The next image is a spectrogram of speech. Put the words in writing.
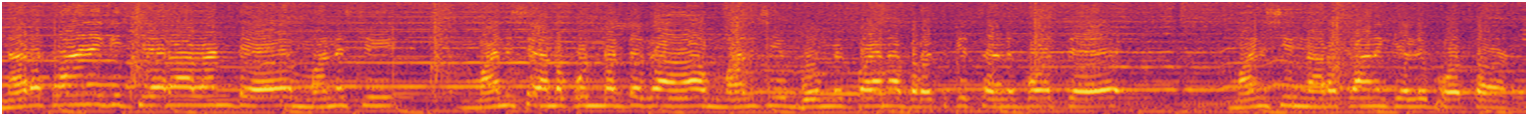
నరకానికి చేరాలంటే మనిషి మనిషి అనుకున్నట్టుగా మనిషి భూమిపైన బ్రతికి చనిపోతే మనిషి నరకానికి వెళ్ళిపోతాడు.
